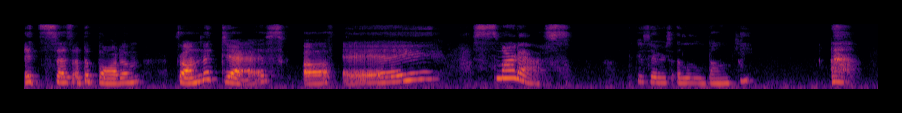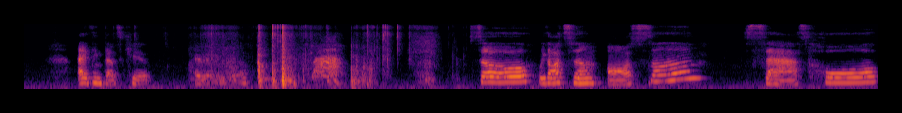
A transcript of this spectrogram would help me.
it says at the bottom, from the desk of a smartass. Because there's a little donkey. I think that's cute. I really do. Ah! So we got some awesome Sasshole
